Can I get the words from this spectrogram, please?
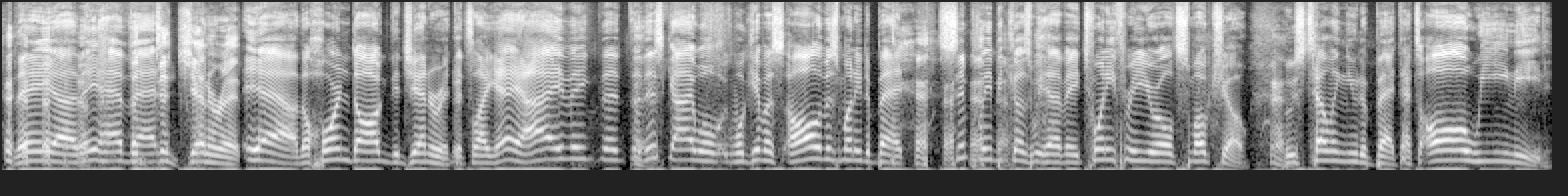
They uh, they have The that. degenerate. yeah, the horn dog degenerate. That's like, hey, I think that this guy will will give us all of his money to bet simply because we have a 23 year old smoke show who's telling you to bet. That's all we need.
